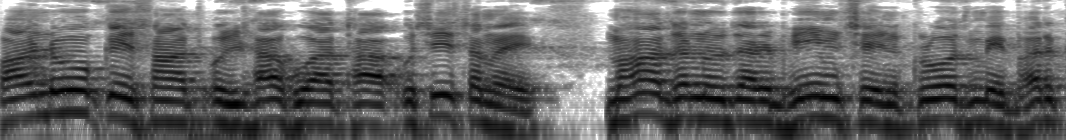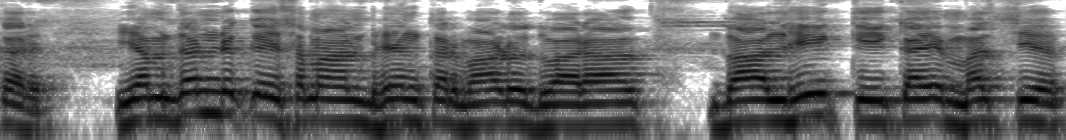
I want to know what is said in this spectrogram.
पांडवों के साथ उलझा हुआ था, उसी समय महाधनुधर भीमसेन क्रोध में भरकर यमदंड के समान भयंकर बाणों द्वारा बाल्ही की कय मत्स्य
